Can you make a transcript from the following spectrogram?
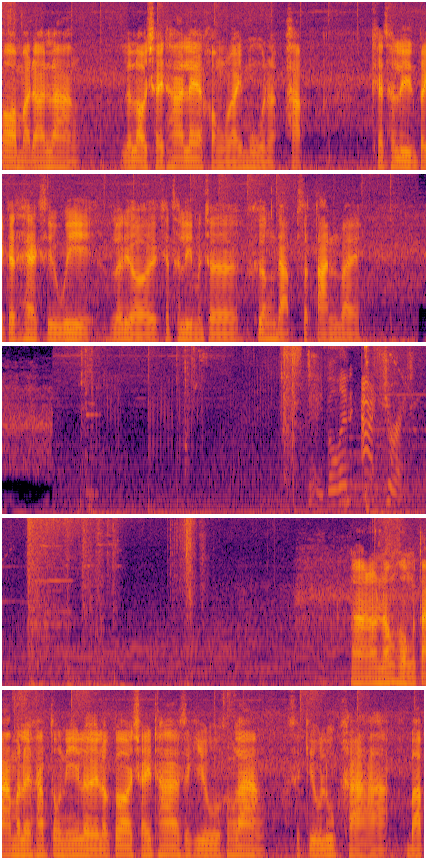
อ้อมมาด้านล่าง แล้วเราใช้ท่าแรกของไว้มูลอะผลักแคทเธอรีนไปกระแทกซิลวี่แล้วเดี๋ยวแคทเธอรีนมันจะเครื่องดับสตันไป Stable and accurate. น้องหงตามมาเลยครับตรงนี้เลยแล้วก็ใช้ท่าสกิลข้างล่างสกิลลูกขาบัฟ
